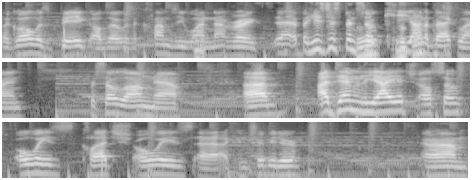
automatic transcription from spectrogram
The goal was big, although it was a clumsy one. Not very, uh, but he's just been so key on the back line for so long now. Um, Adem Ljajic also always clutch, always uh, a contributor. Um,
